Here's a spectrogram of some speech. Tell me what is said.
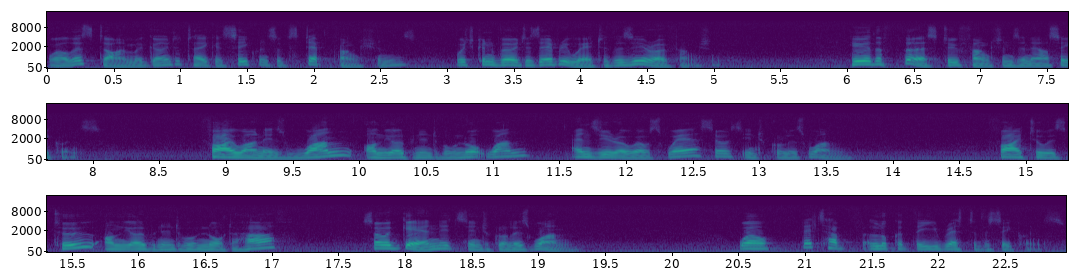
Well, this time we're going to take a sequence of step functions which converges everywhere to the zero function. Here are the first two functions in our sequence. Phi 1 is 1 on the open interval 0, 1, and 0 elsewhere, so its integral is 1. phi 2 is 2 on the open interval 0 to half, so again its integral is 1. Well, let's have a look at the rest of the sequence.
